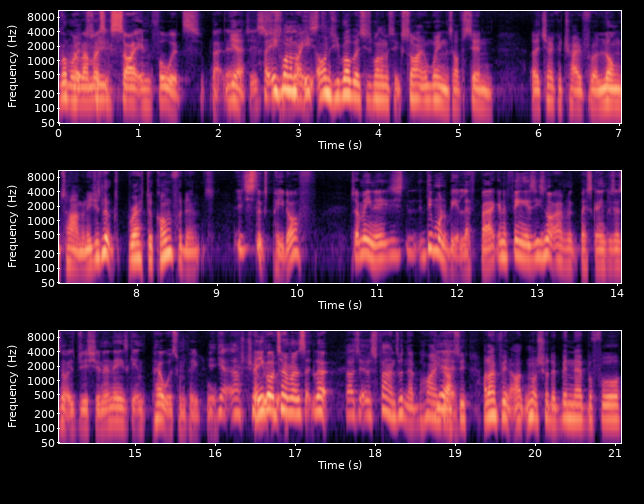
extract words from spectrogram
One of our most who- exciting forwards back there. yeah, It's he's one of my, he- honestly Roberts is one of the most exciting wings I've seen at Checkatrade for a long time, and he just looks breath of confidence. He just looks peed off. Do you know what I mean? He, just, he didn't want to be a left back, and the thing is, he's not having the best game because that's not his position, and then he's getting pelters from people. Yeah, that's true. and you got to turn around and say, "Look, That was it. Was fans, weren't there, behind Yeah. us? I don't think. I'm not sure they've been there before.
